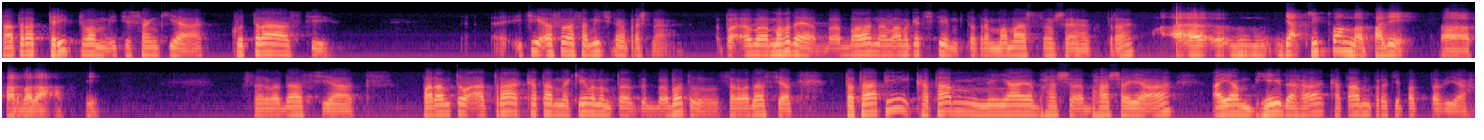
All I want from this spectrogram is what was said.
तत्र त्रित्वम् इति सङ्ख्या कुत्र अस्ति? इति असु समीचीनः प्रश्नः। महोदय भवान् अवगच्छति तत्र मम संशयः कुत्र? त्रित्वं फले सर्वदा अस्ति। सर्वदा स्यात्। परन्तु अत्र कथं न केवलं तत् भवतु सर्वदा स्यात्। तथापि कथं न्यायभाषा भाषया अयं भेदः कथं प्रतिपत्तव्यः?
